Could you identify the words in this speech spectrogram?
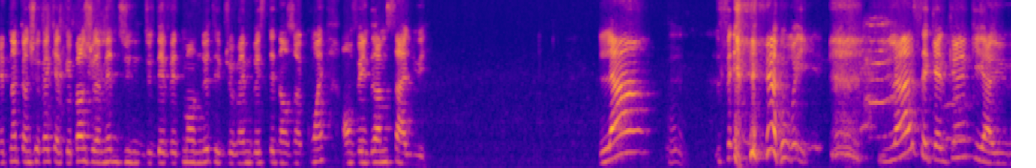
Maintenant, quand je vais quelque part, je vais mettre des vêtements neutres et je vais même rester dans un coin. On viendra me saluer. Là, oh. c'est oui. Là, c'est quelqu'un qui a eu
